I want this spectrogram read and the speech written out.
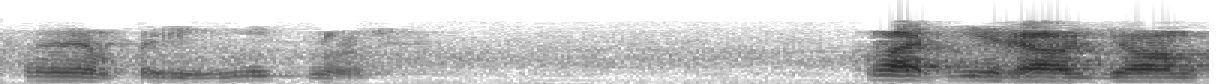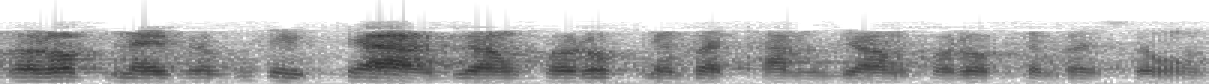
เพิ่มไปอีกนิดหนึ่งว่าที่เรายอมเคารพในพระพุทธเจ้ายอมเคารพในพระธรรมยอมเคารพในพระสงฆ์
